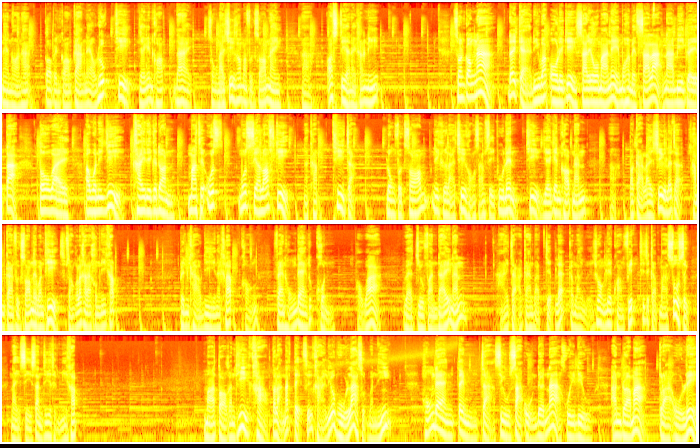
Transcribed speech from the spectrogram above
แน่นอนฮะ ก็เป็นกองกลางแนวรุกที่เยเกนคอปได้ส่งรายชื่อเข้ามาฝึกซ้อมในออสเตรียในครั้งนี้ ส่วนกองหน้าได้แก่ดีวักโอเลกีซาเดโอมาเน่โมฮัมเหม็ดซาลานาบีเกเตาโตไวอาวานิยีไคเดกดอน มาเทอุส มุสเซียลอฟสกี้นะครับ ที่จะลงฝึกซ้อมนี่คือรายชื่อของ 3-4 ผู้เล่นที่เยเกนคอปนั้น ประกาศรายชื่อ และจะทำการฝึกซ้อมในวันที่ 12 กรกฎาคมนี้ครับ เป็นข่าวดีนะครับของแฟนหงแดงทุกคน เพราะว่าแวร์จิลฟันไดนั้น หายจากอาการบาดเจ็บ และกำลังอยู่ในช่วงเรียกความฟิตที่จะกลับมาสู้ศึกในซีซั่นที่จะถึงนี้ครับ มาต่อกันที่ข่าวตลาดนักเตะซื้อขายเลี้ยวผูลล่าสุดวันนี้ หงแดงเต็มจ่าซิลซาอูนเดินหน้าคุยดิว อันดรามาตราโอเล่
